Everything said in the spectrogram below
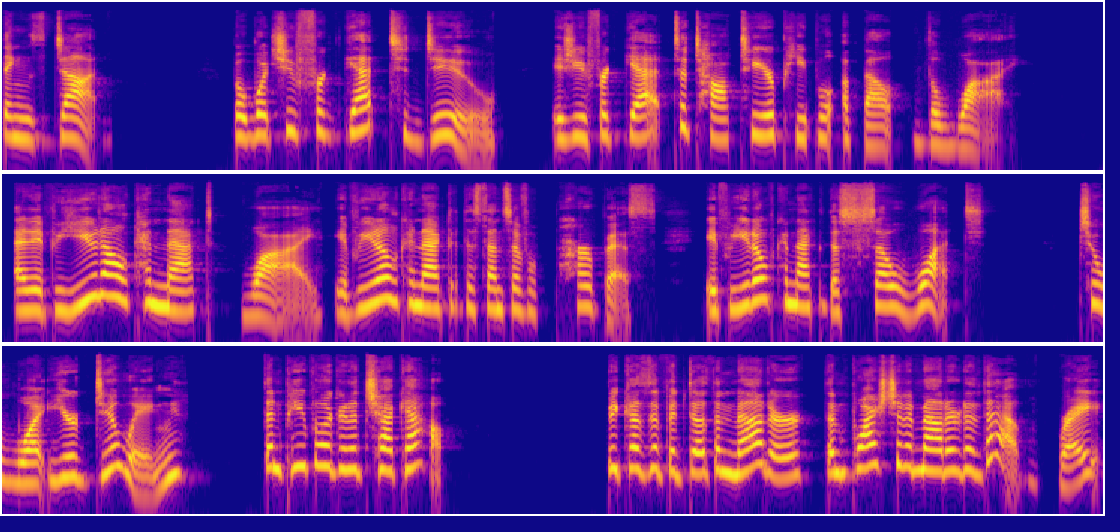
things done. But what you forget to do is you forget to talk to your people about the why. And if you don't connect why, if you don't connect the sense of purpose, if you don't connect the so what to what you're doing, then people are going to check out. Because if it doesn't matter, then why should it matter to them? Right.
